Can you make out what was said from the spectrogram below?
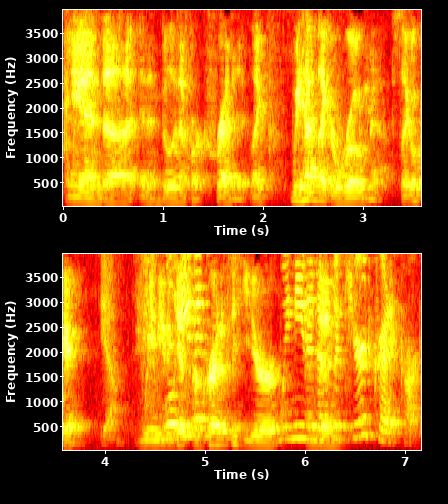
and uh, and then building up our credit. Like we had like a roadmap. It's like okay yeah. we need Well, to get our credit to here we needed a then- secured credit card.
